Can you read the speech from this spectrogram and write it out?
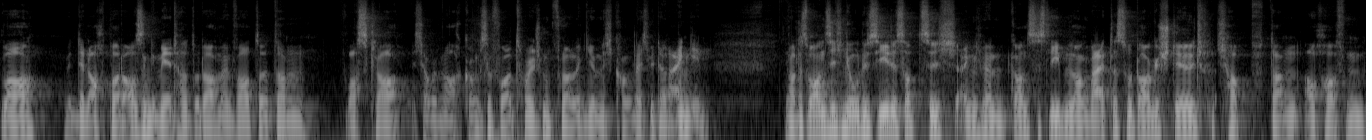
war, wenn der Nachbar Rasen gemäht hat oder auch mein Vater, dann war es klar, ich habe im Nachgang sofort Heuschnupfenallergie und ich kann gleich wieder reingehen. Ja, das war an sich eine Odyssee, das hat sich eigentlich mein ganzes Leben lang weiter so dargestellt. Ich habe dann auch auf einem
